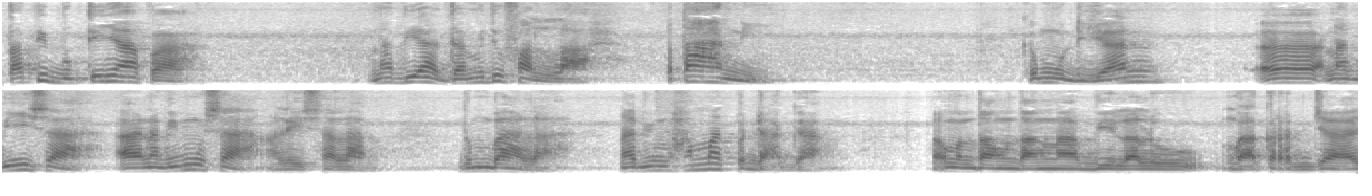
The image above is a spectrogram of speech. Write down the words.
Tapi buktinya apa? Nabi Adam itu fallah, petani. Kemudian uh, Nabi Isa, uh, Nabi Musa alaihissalam, gembala. Nabi Muhammad pedagang. Mentang-mentang Nabi lalu nggak kerja.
